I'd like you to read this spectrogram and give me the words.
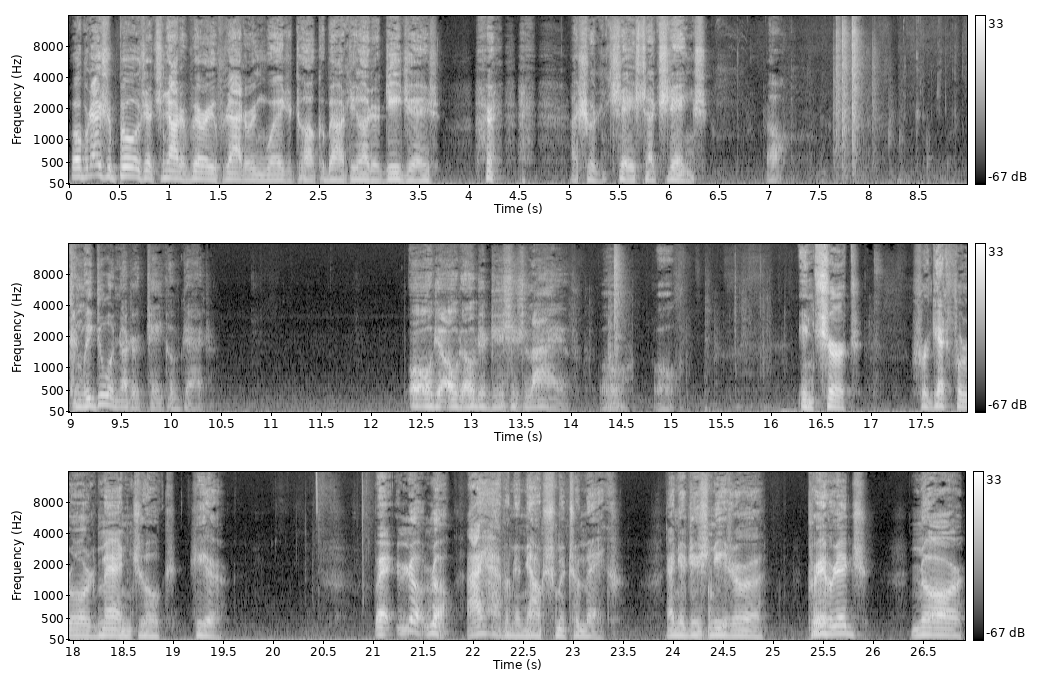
Well, but I suppose that's not a very flattering way to talk about the other DJs. I shouldn't say such things. Oh. Can we do another take of that? Oh, the, oh, oh, this is live. Oh, oh. Insert forgetful old man joke here. But look, look, I have an announcement to make, and it is neither a privilege nor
